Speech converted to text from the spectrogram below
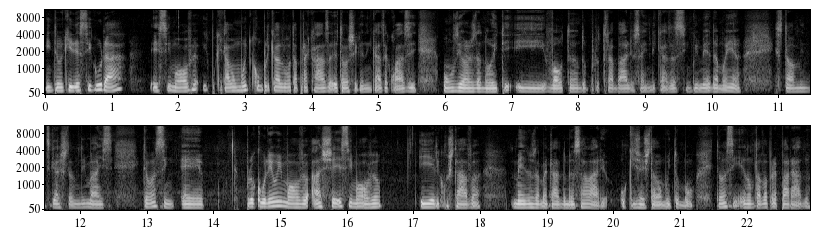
Então eu queria segurar esse imóvel porque estava muito complicado voltar para casa. Eu estava chegando em casa quase 11 horas da noite e voltando para o trabalho, saindo de casa às 5 e meia da manhã. Estava me desgastando demais. Então, assim, é, procurei um imóvel, achei esse imóvel e ele custava menos da metade do meu salário, o que já estava muito bom. Então, assim, eu não estava preparado.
